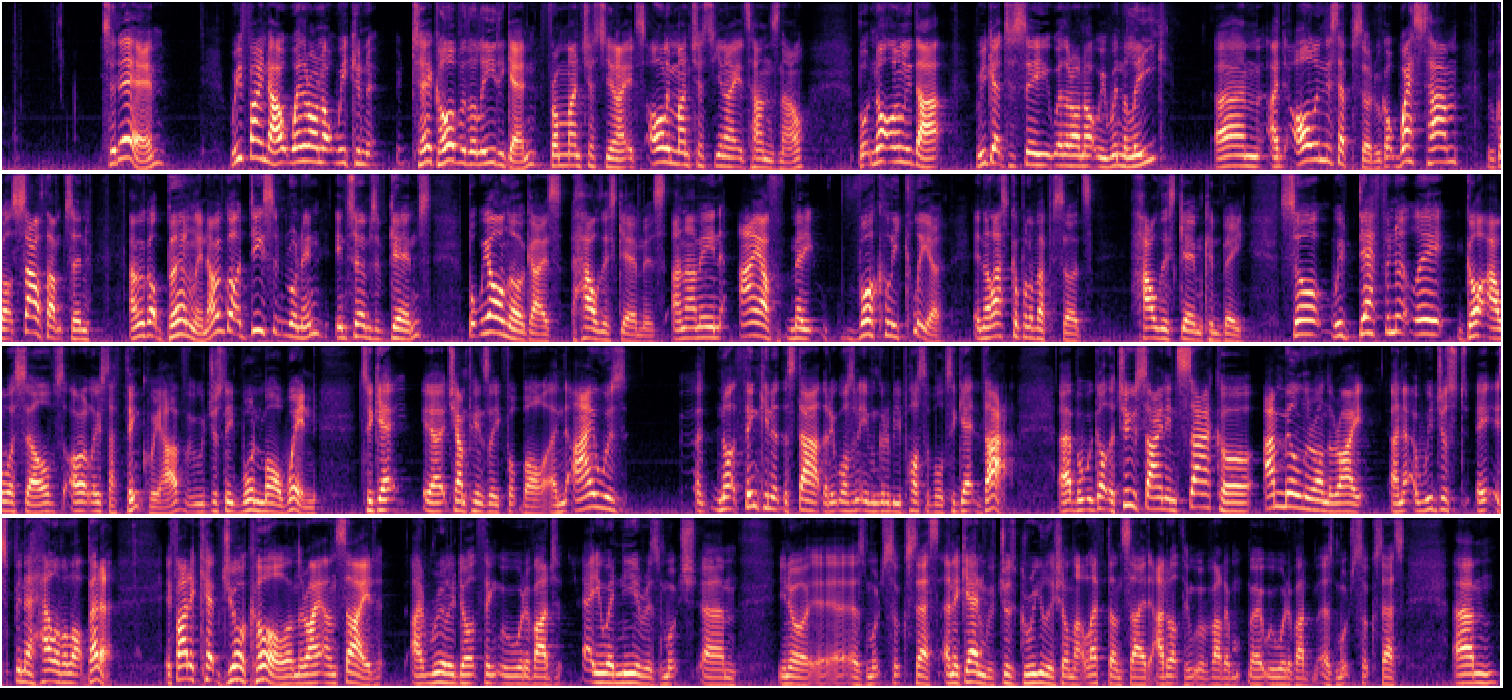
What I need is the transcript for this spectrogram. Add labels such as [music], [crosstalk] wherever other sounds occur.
today, we find out whether or not we can take over the lead again from Manchester United. It's all in Manchester United's hands now. But not only that, we get to see whether or not we win the league. Um, all in this episode, we've got West Ham, we've got Southampton, and we've got Burnley. Now we've got a decent run in in terms of games. But we all know, guys, how this game is. And I mean, I have made it vocally clear in the last couple of episodes how this game can be. So we've definitely got ourselves, or at least I think we have, we just need one more win to get uh, Champions League football. And I was uh, not thinking at the start that it wasn't even going to be possible to get that. Uh, but we got the two signings, Sakho and Milner on the right, and we just, it's been a hell of a lot better. If I'd have kept Joe Cole on the right hand side, I really don't think we would have had anywhere near as much, um, you know, as much success. And again, with just Grealish on that left hand side, I don't think we've had a, uh, we would have had as much success. Um,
